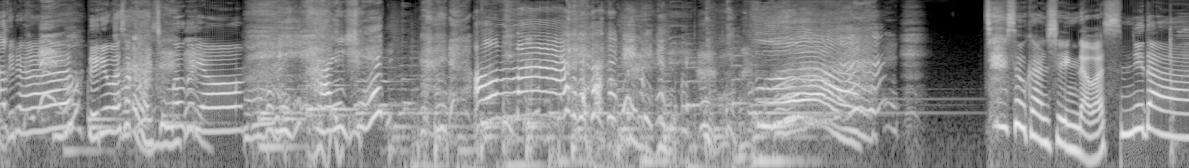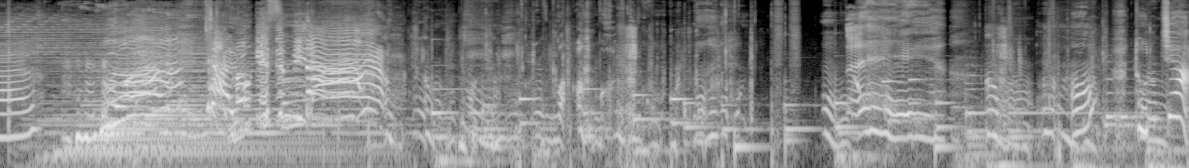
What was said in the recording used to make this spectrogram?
얘들아, 내려와서 간식 먹으렴. 간식? 엄마! 우와! 채소 간식 나왔습니다. 우와! 잘 먹겠습니다! 도치야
